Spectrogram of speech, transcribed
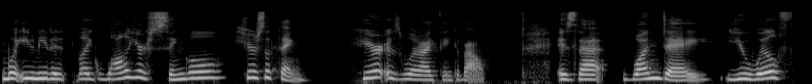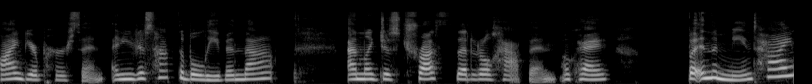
what you need to like while you're single, here's the thing. Here is what I think about is that one day you will find your person and you just have to believe in that and like just trust that it'll happen, okay? But in the meantime,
